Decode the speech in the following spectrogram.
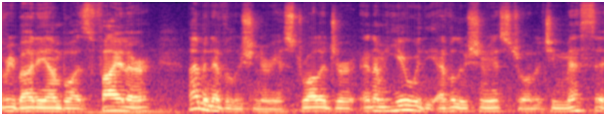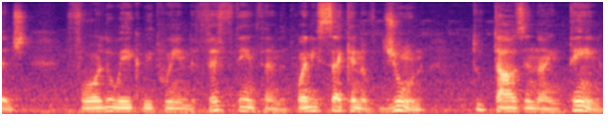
Everybody, I'm Boaz Fyler. I'm an evolutionary astrologer and I'm here with the evolutionary astrology message for the week between the 15th and the 22nd of June 2019.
